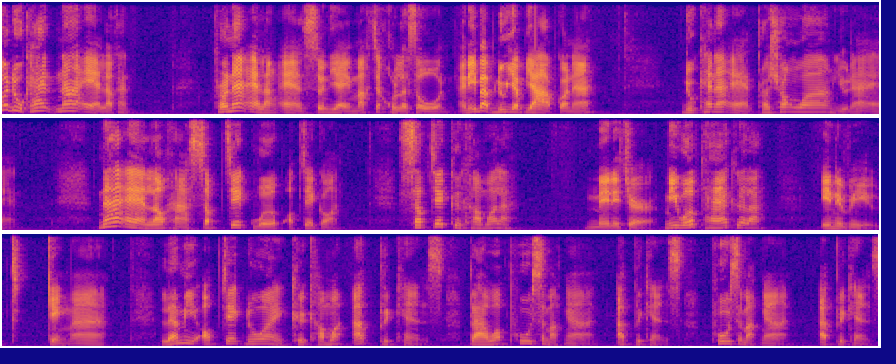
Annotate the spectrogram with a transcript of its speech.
ก็ดูแค่หน้า and แล้วกัน เพราะหน้า and หลัง and ส่วนใหญ่มักจะคนละโซน อันนี้แบบดูหยาบๆก่อนนะ ดูแค่หน้า and เพราะช่องว่างอยู่หน้า and หน้า and เราหา subject verb object ก่อน subject คือคำว่าอะไร manager มี verb แท้คืออะไร interviewed เก่งมาก และมี object ด้วยคือคำว่า applicants แปลว่าผู้สมัครงาน applicants ผู้สมัครงาน applicants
